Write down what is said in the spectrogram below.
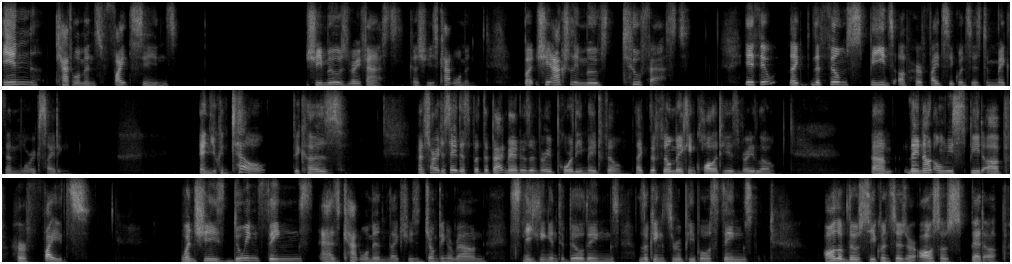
In Catwoman's fight scenes, she moves very fast because she's Catwoman, but she actually moves too fast. If it like the film speeds up her fight sequences to make them more exciting. And you can tell because I'm sorry to say this, but the Batman is a very poorly made film. Like the filmmaking quality is very low. Um, they not only speed up her fights when she's doing things as Catwoman, like she's jumping around, sneaking into buildings, looking through people's things. All of those sequences are also sped up.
